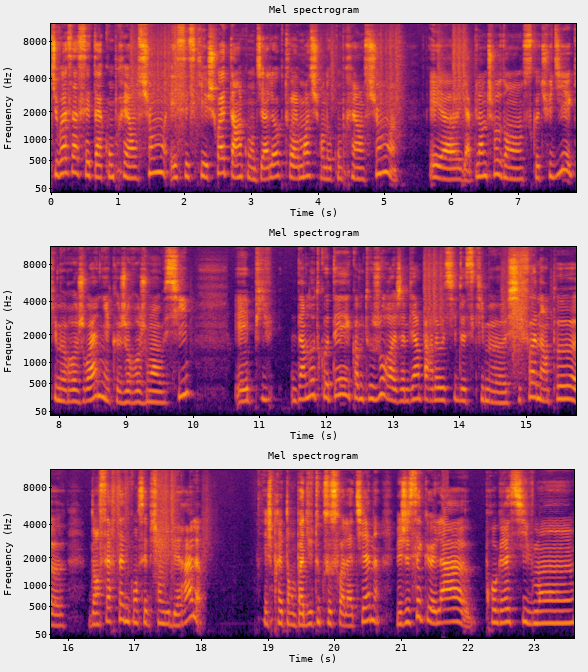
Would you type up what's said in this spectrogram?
Tu vois, ça, c'est ta compréhension et c'est ce qui est chouette, hein, qu'on dialogue, toi et moi, sur nos compréhensions. Et euh, il y a plein de choses dans ce que tu dis et qui me rejoignent et que je rejoins aussi. Et puis, d'un autre côté, comme toujours, j'aime bien parler aussi de ce qui me chiffonne un peu euh, dans certaines conceptions libérales. Et je prétends pas du tout que ce soit la tienne, mais je sais que là, progressivement,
